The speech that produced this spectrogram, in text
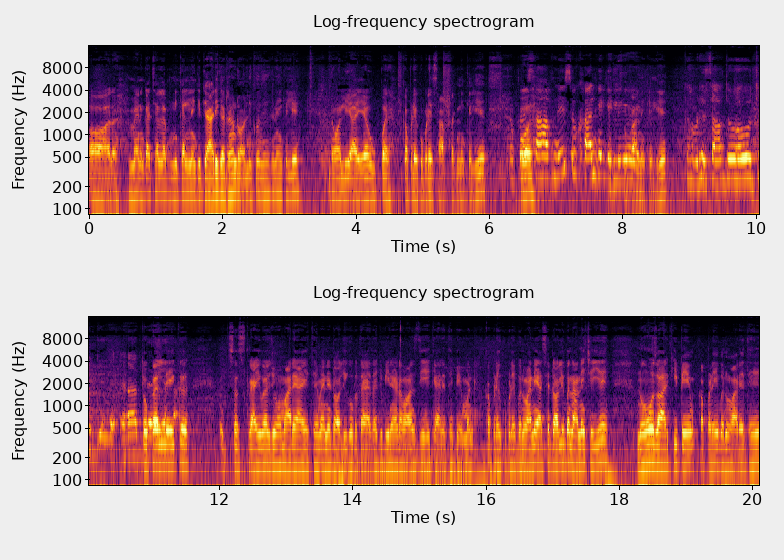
और मैंने कहा चल अब निकलने की तैयारी कर रहे हैं डॉली को देखने के लिए। डॉली आई है ऊपर कपड़े कुपड़े साफ़ करने के लिए और साफ़ नहीं सुखाने के लिए। सुखाने के लिए। कपड़े साफ़ तो हो चुके हैं तो कल एक सब्सक्राइबर जो हमारे आए थे मैंने डॉली को बताया था कि बिना एडवांस दिए कह रहे थे पेमेंट कपड़े कुपड़े बनवाने ऐसे डॉली बनाने चाहिए। नौ हज़ार की पे कपड़े बनवा रहे थे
